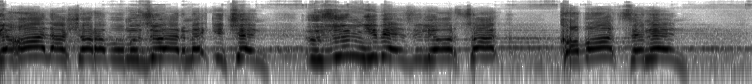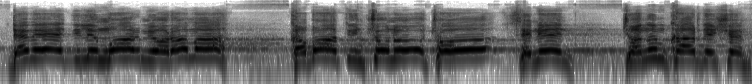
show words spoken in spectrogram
de hala şarabımızı vermek için üzüm gibi eziliyorsak, kabahat senin. Demeye dilim varmıyor ama kabahatin çoğu, çoğu senin canım kardeşim.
